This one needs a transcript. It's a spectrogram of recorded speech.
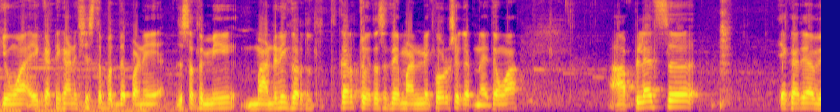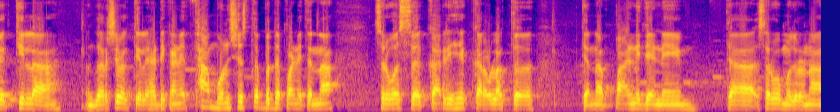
किंवा एका ठिकाणी शिस्तबद्धपणे जसं आता मी मांडणी करतो करतोय तसं ते मांडणी करू शकत नाही. तेव्हा आपल्याच एखाद्या व्यक्तीला घरच्या व्यक्तीला ह्या ठिकाणी थांबून शिस्तबद्धपणे त्यांना सर्व सहकार्य हे करावं लागतं. त्यांना पाणी देणे त्या सर्व मजुरांना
